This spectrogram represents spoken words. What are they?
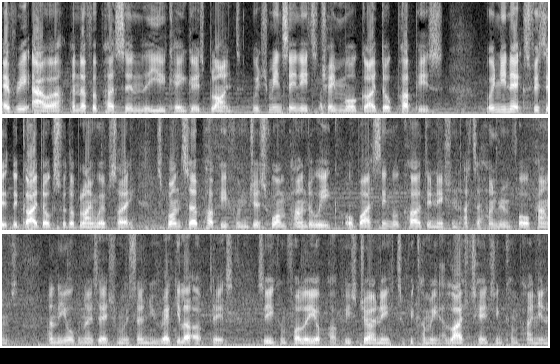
Every hour, another person in the UK goes blind, which means they need to train more guide dog puppies. When you next visit the Guide Dogs for the Blind website, sponsor a puppy from just £1 a week or buy a single card donation at £104 and the organisation will send you regular updates so you can follow your puppy's journey to becoming a life-changing companion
